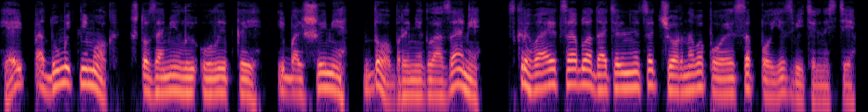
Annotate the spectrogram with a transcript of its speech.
я и подумать не мог, что за милой улыбкой и большими, добрыми глазами скрывается обладательница черного пояса по язвительности.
